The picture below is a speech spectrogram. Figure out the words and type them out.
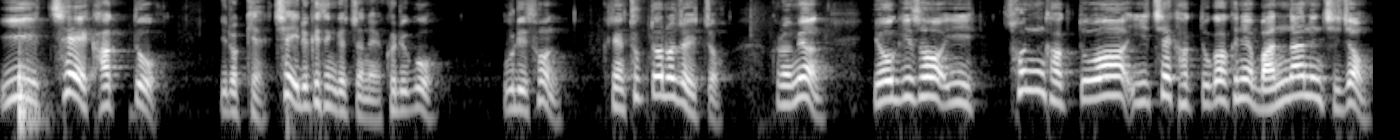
이 채 각도, 이렇게, 채 이렇게 생겼잖아요. 그리고 우리 손, 그냥 툭 떨어져 있죠. 그러면 여기서 이 손 각도와 이 채 각도가 그냥 만나는 지점,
